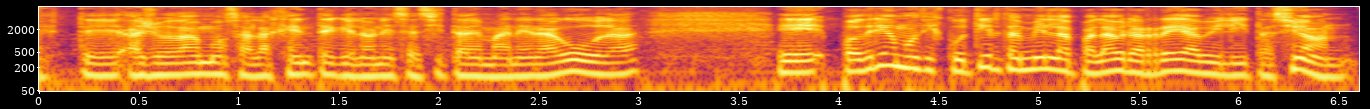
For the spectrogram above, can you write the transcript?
este, ayudamos a la gente que lo necesita de manera aguda. Eh, podríamos discutir también la palabra rehabilitación,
